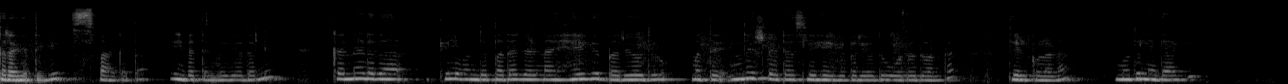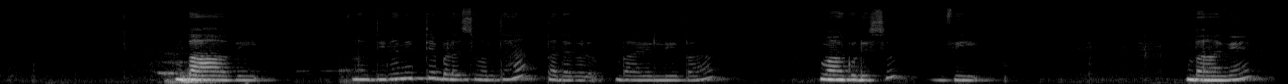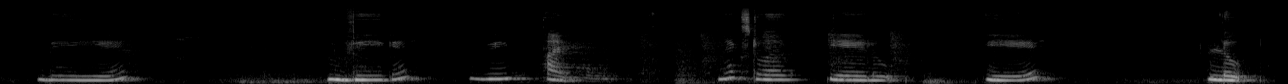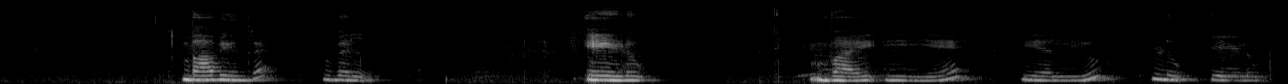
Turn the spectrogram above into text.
ತರಗತಿಗೆ ಸ್ವಾಗತ. ಇವತ್ತಿನ ವಿಡಿಯೋದಲ್ಲಿ ಕನ್ನಡದ ಕೆಲವೊಂದು ಪದಗಳನ್ನ ಹೇಗೆ ಬರೆಯೋದು ಮತ್ತು ಇಂಗ್ಲೀಷ್ ಲೆಟರ್ಸ್ಲಿ ಹೇಗೆ ಬರೆಯೋದು, ಓದೋದು ಅಂತ ತಿಳ್ಕೊಳ್ಳೋಣ. ಮೊದಲನೇದಾಗಿ, ಬಾವಿ. ನಾವು ದಿನನಿತ್ಯ ಬಳಸುವಂತಹ ಪದಗಳು. ಬಾಯಲ್ಲಿ ಬಾ. ವಾಗುಡಿಸು, ವಿ. ಬಾಗೆ, ಬಿ, ಎ. ವಿಗೆ ವಿ ಐ. ನೆಕ್ಸ್ಟ್ ವರ್ಡ್ ಏಳು. ಏಳು. ಬಾವಿ ಅಂದರೆ ವೆಲ್. ಏಳು. Y E A L U ಳು. ಏಳು.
